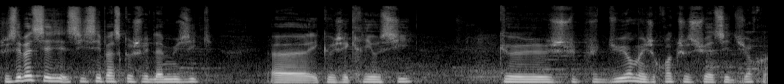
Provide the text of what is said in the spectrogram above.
Je sais pas si c'est, si c'est parce que je fais de la musique euh, et que j'écris aussi que je suis plus dur, mais je crois que je suis assez dur.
